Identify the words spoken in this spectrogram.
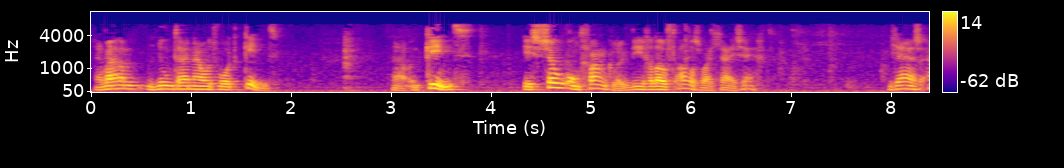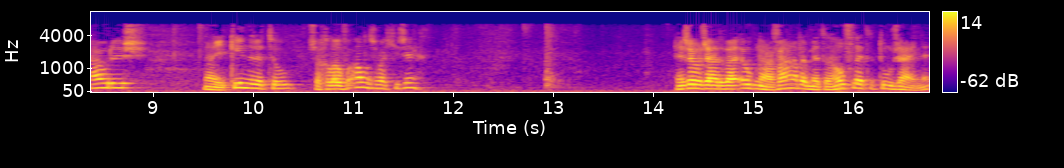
En waarom noemt hij nou het woord kind? Nou, een kind is zo ontvankelijk, die gelooft alles wat jij zegt. Dus jij als ouders naar je kinderen toe, ze geloven alles wat je zegt. En zo zouden wij ook naar vader met een hoofdletter toe zijn. Hè?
